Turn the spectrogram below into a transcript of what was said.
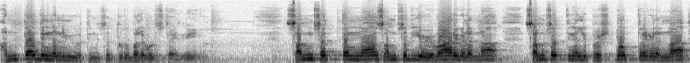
ಅಂಥದ್ದನ್ನು ನೀವು ಇವತ್ತಿನ ದಿವಸ ದುರ್ಬಲಗೊಳಿಸ್ತಾ ಇದ್ರಿ. ಸಂಸತ್ತನ್ನ, ಸಂಸದೀಯ ವ್ಯವಹಾರಗಳನ್ನು, ಸಂಸತ್ತಿನಲ್ಲಿ ಪ್ರಶ್ನೋತ್ತರಗಳನ್ನು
